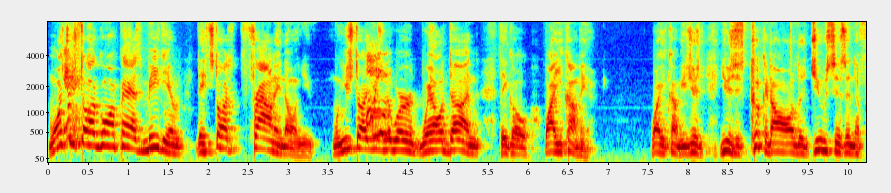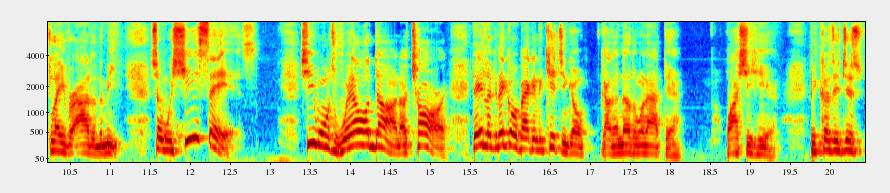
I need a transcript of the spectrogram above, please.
Once yes. you start going past medium, they start frowning on you. When you start oh. using the word well done, they go, Why you come here? Why you come? You just you just cooking all the juices and the flavor out of the meat. So when she says she wants well done a charred, they look they go back in the kitchen go, got another one out there. Why she here? Because it just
